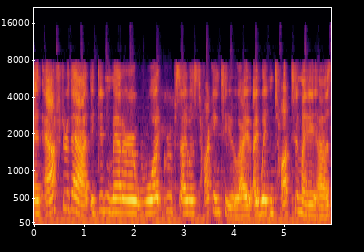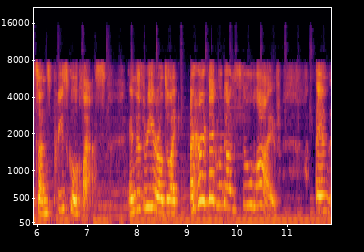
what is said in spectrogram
and after that, it didn't matter what groups I was talking to. I, I went and talked to my uh, son's preschool class, and the three year olds are like, I heard Megalodon's still alive. And,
